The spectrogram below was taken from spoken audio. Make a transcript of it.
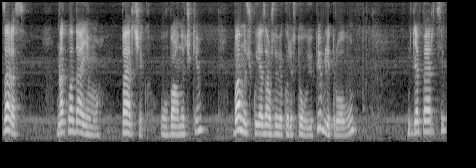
Зараз накладаємо перчик в баночки. Баночку я завжди використовую півлітрову для перців.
